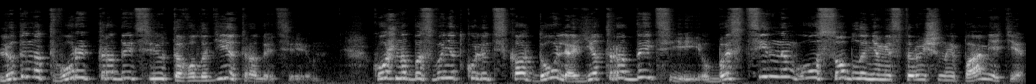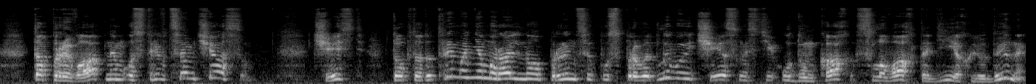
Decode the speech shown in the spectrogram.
людина творить традицію та володіє традицією. Кожна без винятку людська доля є традицією, безцінним уособленням історичної пам'яті та приватним острівцем часу. Честь, тобто дотримання морального принципу справедливої чесності у думках, словах та діях людини,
